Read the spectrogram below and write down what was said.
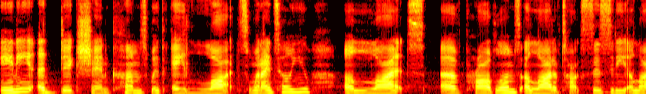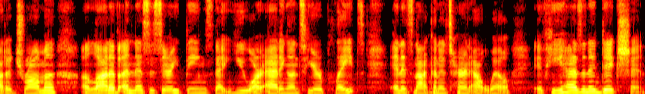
Any addiction comes with a lot. When I tell you a lot of problems, a lot of toxicity, a lot of drama, a lot of unnecessary things that you are adding onto your plate, and it's not going to turn out well. If he has an addiction,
